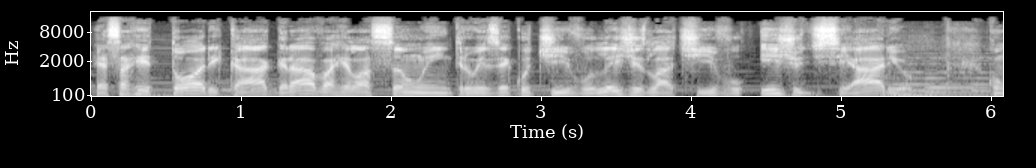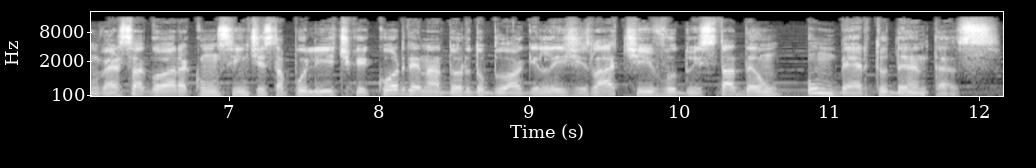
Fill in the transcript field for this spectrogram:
Essa retórica agrava a relação entre o executivo, legislativo e judiciário? Converso agora com o cientista político e coordenador do blog legislativo do Estadão, Humberto Dantas.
